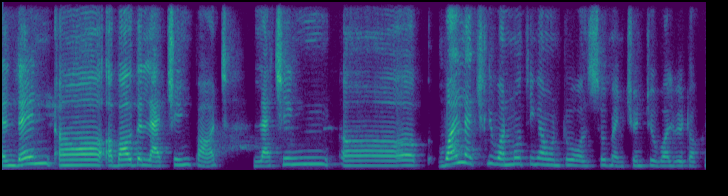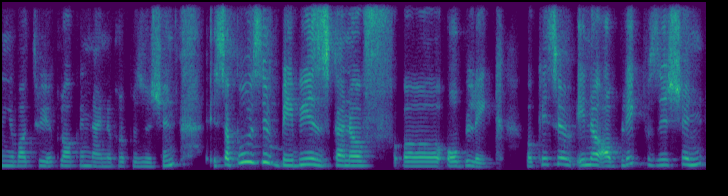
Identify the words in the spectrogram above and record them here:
and then uh, about the latching part latching uh, while actually one more thing i want to also mention to while we're talking about three o'clock and nine o'clock position suppose if baby is kind of uh, oblique okay so in an oblique position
